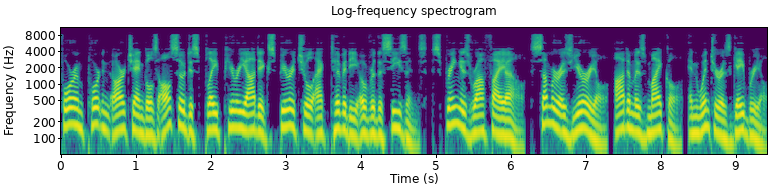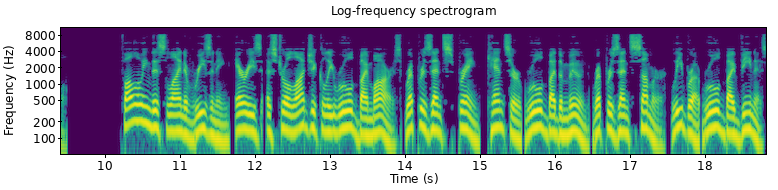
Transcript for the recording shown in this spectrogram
four important archangels also display periodic spiritual activity over the seasons, spring is Raphael, summer is Uriel, autumn is Michael, and winter is Gabriel. Following this line of reasoning, Aries astrologically ruled by Mars represents spring, Cancer ruled by the Moon represents summer, Libra ruled by Venus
